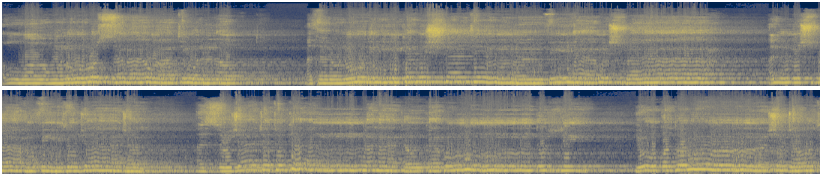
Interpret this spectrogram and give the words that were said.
الله نور السماوات والأرض مثل نوره كمشكاة فيها مصباح المصباح في زجاجة الزجاجة كأنها كوكب دري يوقد من شجرة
